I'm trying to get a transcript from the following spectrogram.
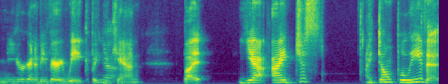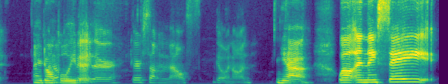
You're going to be very weak, but Yeah. you can. But yeah, I just I don't believe it. I don't, believe, it. either. There's something else going on. Yeah. Well, and they say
